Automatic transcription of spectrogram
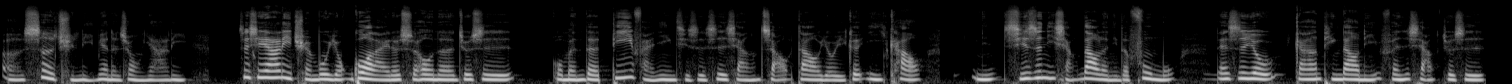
呃社群里面的这种压力。这些压力全部涌过来的时候呢，就是我们的第一反应其实是想找到有一个依靠。你其实你想到了你的父母，但是又刚刚听到你分享，就是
